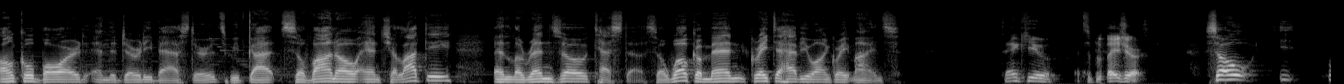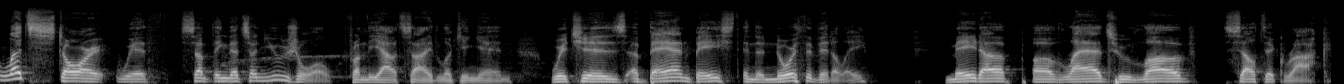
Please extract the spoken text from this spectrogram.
Uncle Bard and the Dirty Bastards. We've got Silvano Ancelotti and Lorenzo Testa. So, welcome, men. Great to have you on Great Minds. Thank you. It's a pleasure. So, let's start with something that's unusual from the outside looking in, which is a band based in the north of Italy, made up of lads who love Celtic rock.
